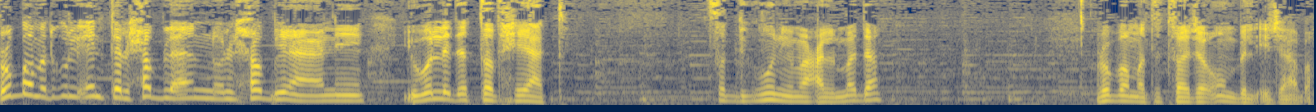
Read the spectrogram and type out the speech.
ربما تقول لي أنت الحب لأنه الحب يعني يولد التضحيات. صدقوني مع المدى ربما تتفاجؤون بالإجابة.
